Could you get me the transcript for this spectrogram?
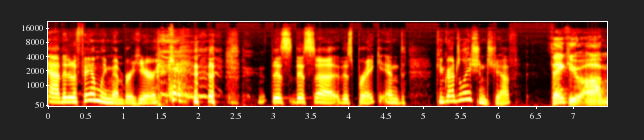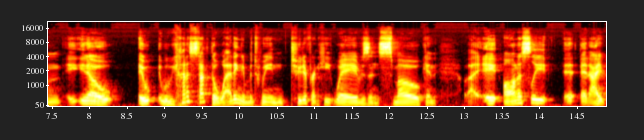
added a family member here. this this uh, this break and congratulations, Jeff. Thank you. Um, you know, it, it- we kind of stuck the wedding in between two different heat waves and smoke, and it honestly, it, and I,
